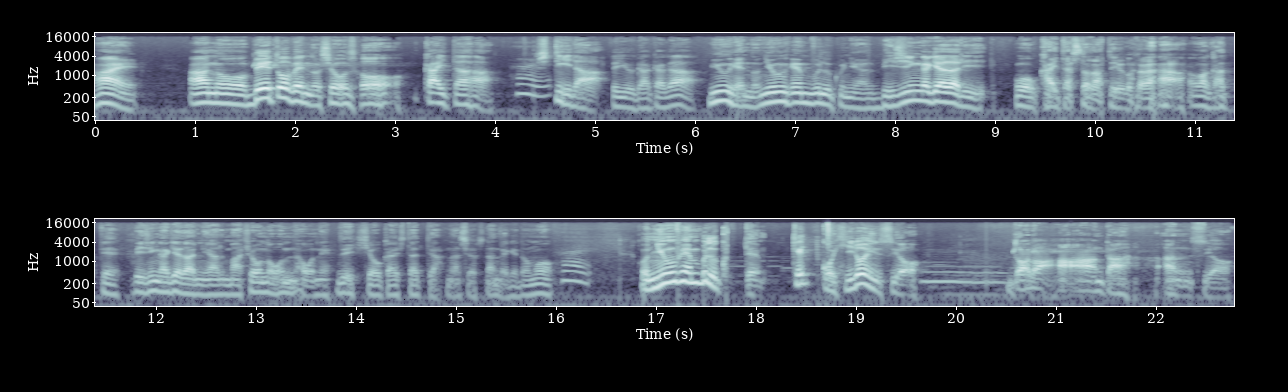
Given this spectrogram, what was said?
う？はい。あのベートーベンの肖像を描いたシティーラーという画家がミュンヘンのニューヘンブルクにある美人画ギャラリーを描いた人だということが分かって 美人画ギャラリーにある魔性の女をねぜひ紹介したって話をしたんだけども、はい、このニューヘンブルクって結構広いんですよ。ドローンとあるんですよ、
